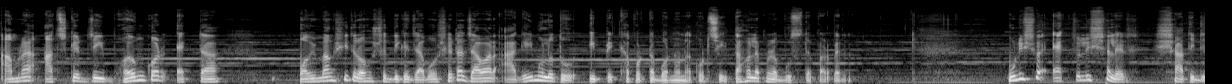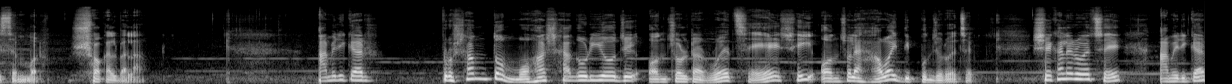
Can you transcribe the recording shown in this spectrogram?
আমরা আজকের যেই ভয়ঙ্কর একটা অমীমাংসিত রহস্যের দিকে যাব, সেটা যাওয়ার আগেই মূলত এই প্রেক্ষাপটটা বর্ণনা করছি। তাহলে আপনারা বুঝতে পারবেন। উনিশশো একচল্লিশ সালের সাতই ডিসেম্বর, সকালবেলা। আমেরিকার প্রশান্ত মহাসাগরীয় যে অঞ্চলটা রয়েছে, সেই অঞ্চলে হাওয়াই দ্বীপপুঞ্জ রয়েছে। সেখানে রয়েছে আমেরিকার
